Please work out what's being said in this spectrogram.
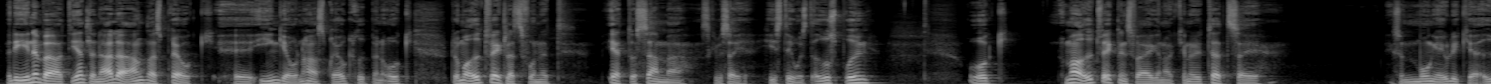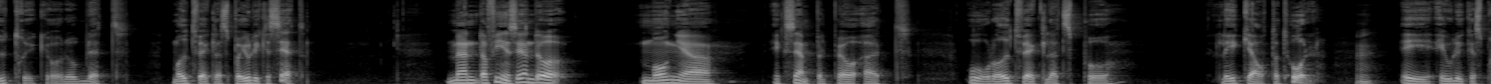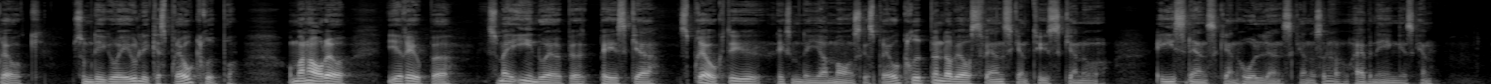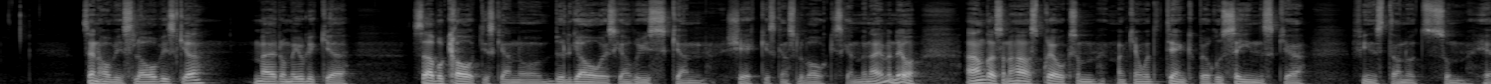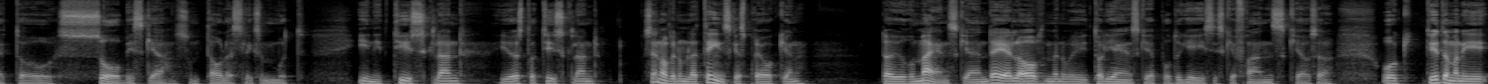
Men det innebär att egentligen alla andra språk eh, ingår i den här språkgruppen och de har utvecklats från ett, ett och samma, ska vi säga, historiskt ursprung. Och de här utvecklingsvägarna kan ju tagit sig liksom många olika uttryck och det har blivit, de har utvecklats på olika sätt. Men det finns ändå många exempel på att ord har utvecklats på likartat håll i olika språk som ligger i olika språkgrupper. Och man har då i Europa, som är indoeuropeiska språk, det är ju liksom den germanska språkgruppen där vi har svenskan, tyskan och isländskan, holländskan och sådär, och även engelskan. Sen har vi slaviska med de olika serbokratiskan och bulgariskan, ryskan, tjeckiskan, slovakiskan. Men även då andra sådana här språk som man kanske inte tänker på, rusinska, finns det något som heter sorbiska som talas liksom mot in i Tyskland, i östra Tyskland. Sen har vi de latinska språken. Där är ju rumänska en del av, men de är italienska, portugisiska, franska och så. Och tittar man i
